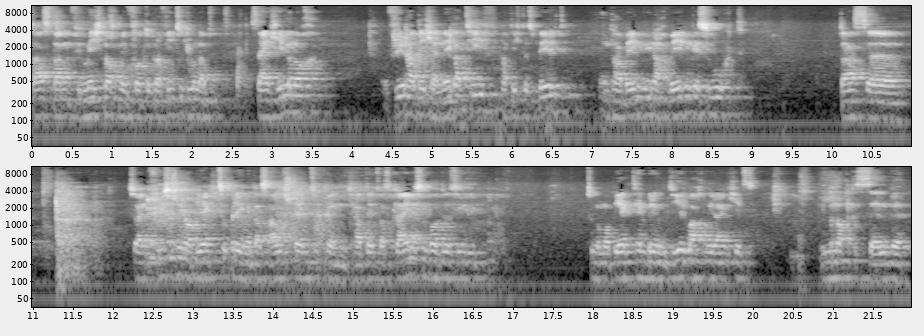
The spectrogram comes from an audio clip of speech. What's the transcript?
das dann für mich noch mit Fotografie zu tun hat, ist eigentlich immer noch, früher hatte ich ein Negativ, hatte ich das Bild und habe irgendwie nach Wegen gesucht, das äh, zu einem physischen Objekt zu bringen, das ausstellen zu können. Ich hatte etwas Kleines und wollte es irgendwie zu einem Objekt hinbringen und hier machen wir eigentlich jetzt immer noch dasselbe.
